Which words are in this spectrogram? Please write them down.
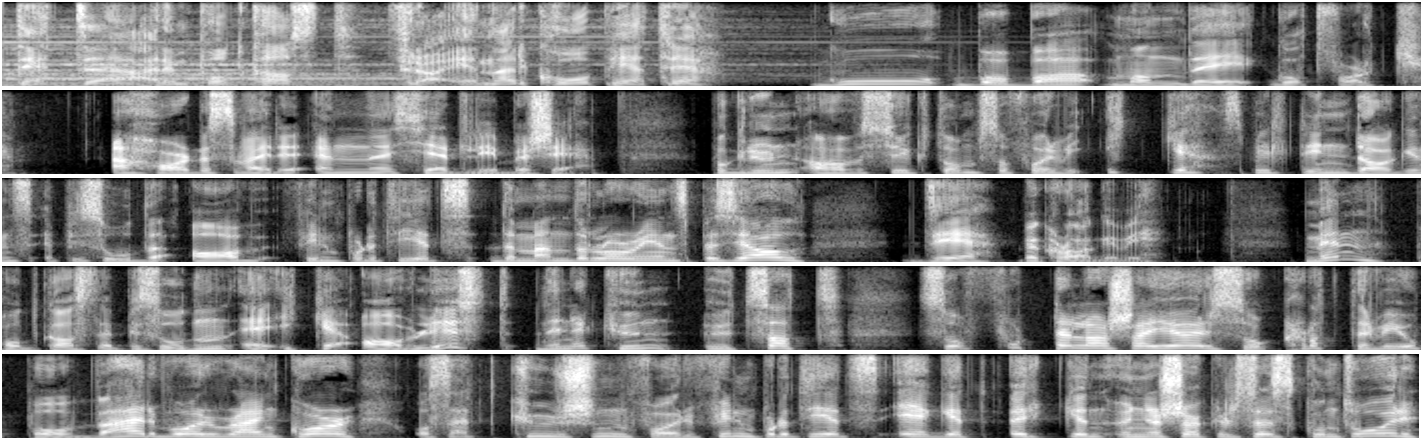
Dette er en podkast fra NRK P3. God Bobba Monday, godtfolk. Jeg har dessverre en kjedelig beskjed. På grunn av sykdom så får vi ikke spilt inn dagens episode av Filmpolitiets The Mandalorian spesial. Det beklager vi. Men podkastepisoden er ikke avlyst, den er kun utsatt. Så fort det lar seg gjøre, så klatrer vi opp på hver vår rancor og setter kursen for Filmpolitiets eget ørkenundersøkelseskontor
